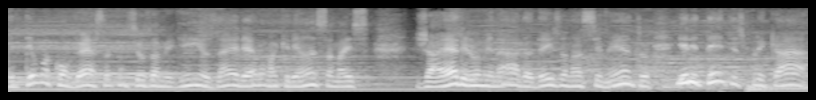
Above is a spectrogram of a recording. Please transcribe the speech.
ele tem uma conversa com seus amiguinhos, né? Ele era uma criança, mas já era iluminada desde o nascimento, e ele tenta explicar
